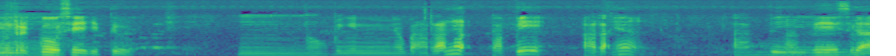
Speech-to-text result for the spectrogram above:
menurutku sih gitu Hmm, mau pingin nyoba arak nak, tapi araknya habis. habis nggak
